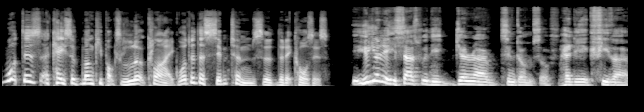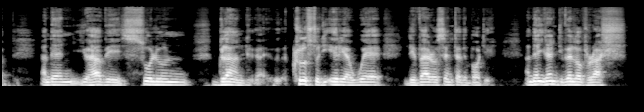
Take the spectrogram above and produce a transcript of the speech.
What does a case of monkeypox look like? What are the symptoms that, that it causes? Usually, it starts with the general symptoms of headache, fever, and then you have a swollen gland uh, close to the area where the virus entered the body. And then you then develop rash.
